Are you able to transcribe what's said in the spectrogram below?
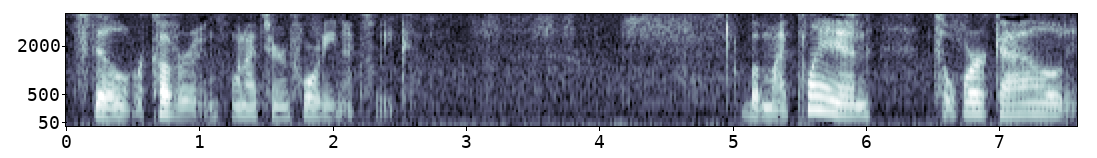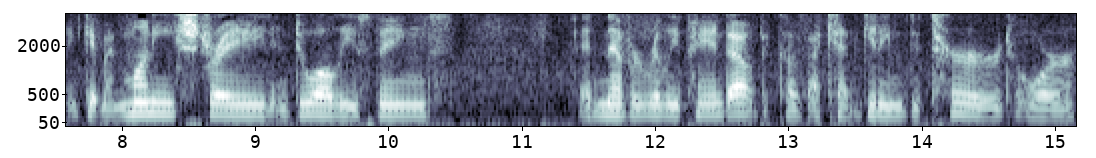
still recovering when I turn 40 next week. But my plan to work out and get my money straight and do all these things, it never really panned out because I kept getting deterred or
